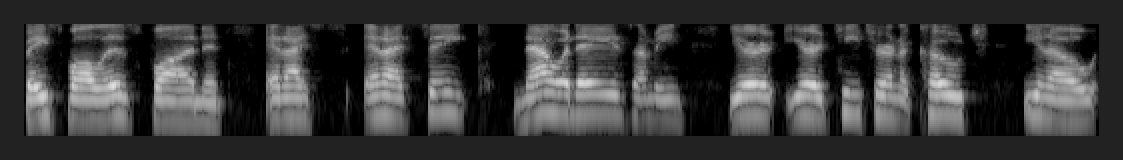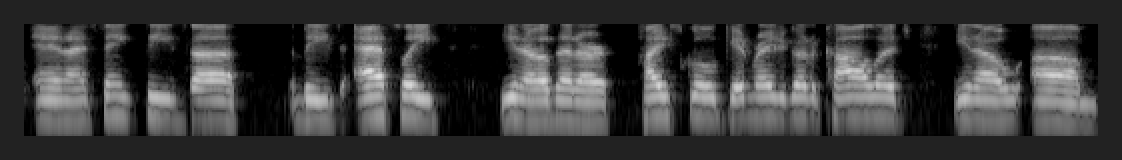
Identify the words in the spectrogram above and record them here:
baseball is fun, and and I and I think nowadays, I mean, you're you're a teacher and a coach. You know, and I think these. Uh, these athletes, you know, that are high school getting ready to go to college, you know, um,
